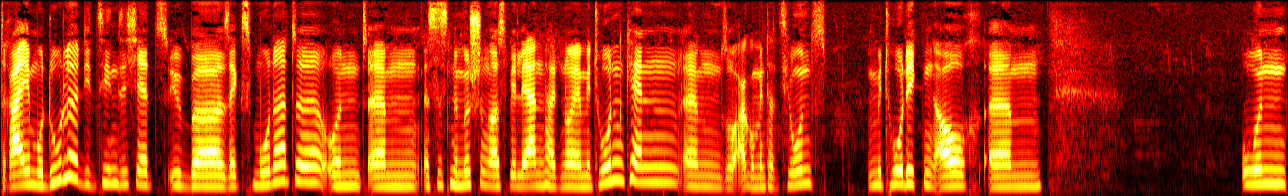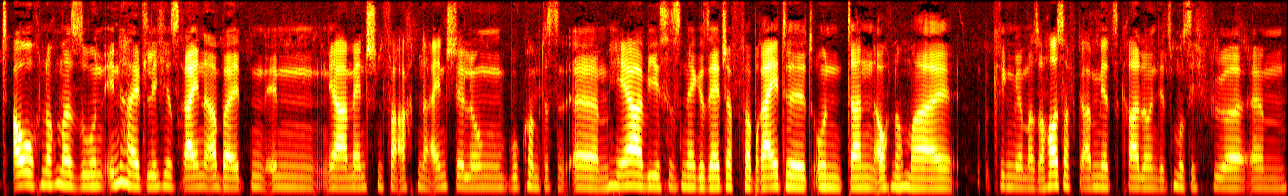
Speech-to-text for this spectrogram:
drei Module, die ziehen sich jetzt über sechs Monate und ähm, es ist eine Mischung aus, wir lernen halt neue Methoden kennen, ähm, so Argumentationsmethodiken auch. Ähm, und auch nochmal so ein inhaltliches Reinarbeiten in ja, menschenverachtende Einstellungen, wo kommt es ähm, her, wie ist es in der Gesellschaft verbreitet? Und dann auch nochmal kriegen wir immer so Hausaufgaben jetzt gerade. Und jetzt muss ich für ähm,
